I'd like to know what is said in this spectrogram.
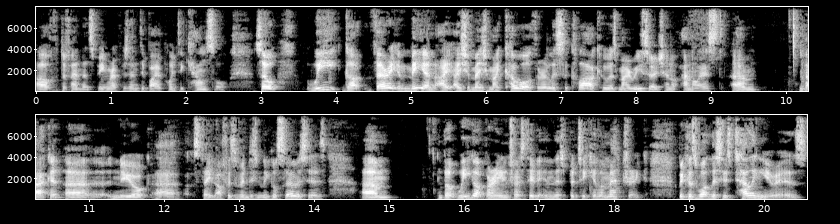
of defendants being represented by appointed counsel. So we got very, me and I, I should mention my co author, Alyssa Clark, who was my research analyst. Um, back at uh, New York uh, State Office of Indigent Legal Services. Um, but we got very interested in this particular metric because what this is telling you is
